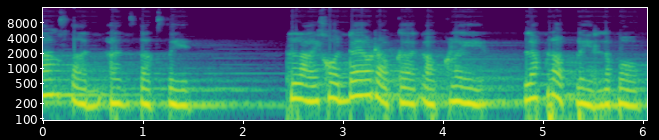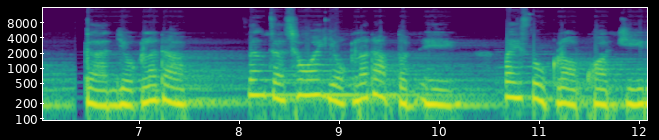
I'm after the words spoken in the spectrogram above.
สร้างสรรค์อันศักดิ์สิทธิ์ หลายคนได้รับการอัปเกรดและปรับเปลี่ยนระบบ การยกระดับ ซึ่งจะช่วยยกระดับตนเอง ไปสู่กรอบความคิด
